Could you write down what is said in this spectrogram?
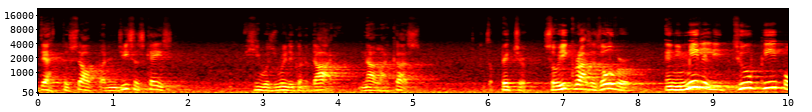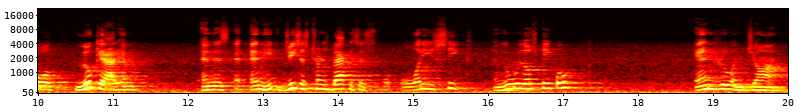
death to self. But in Jesus' case, he was really going to die, not like us. It's a picture. So he crosses over, and immediately two people look at him, and, this, and he, Jesus turns back and says, What do you seek? And who were those people? Andrew and John.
